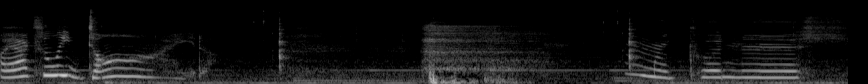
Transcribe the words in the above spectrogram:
actually died. Oh my goodness.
